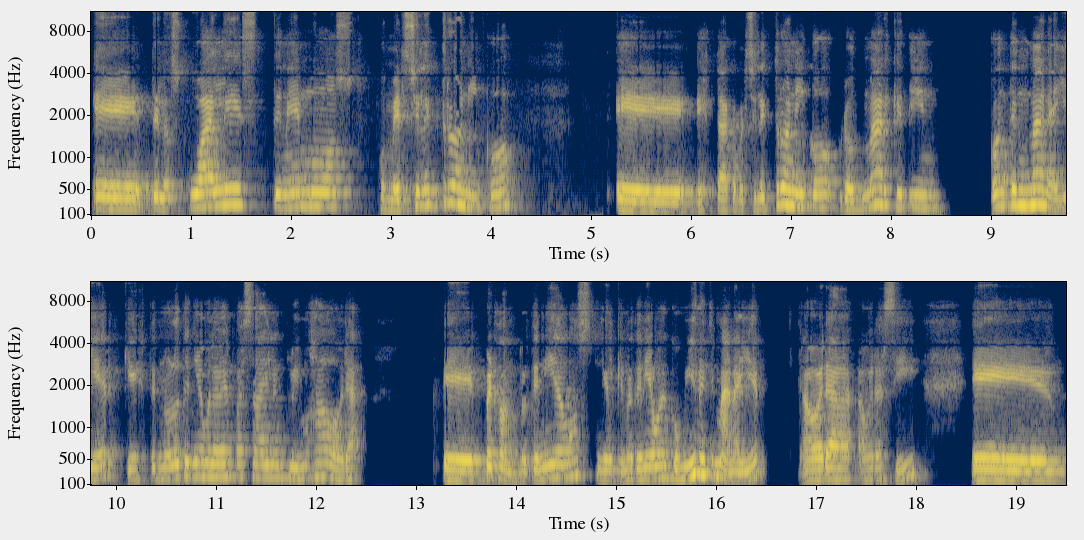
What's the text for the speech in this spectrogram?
eh, de los cuales tenemos comercio electrónico, eh, está comercio electrónico, growth marketing, content manager, que este no lo teníamos la vez pasada y lo incluimos ahora. Eh, perdón, lo teníamos y el que no teníamos es community manager, ahora, ahora sí. Eh,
